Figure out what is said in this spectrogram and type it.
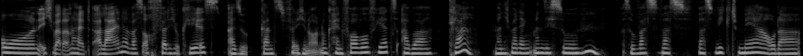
Und ich war dann halt alleine, was auch völlig okay ist. Also ganz völlig in Ordnung, kein Vorwurf jetzt. Aber klar, manchmal denkt man sich so, hm, so was, was, was wiegt mehr oder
